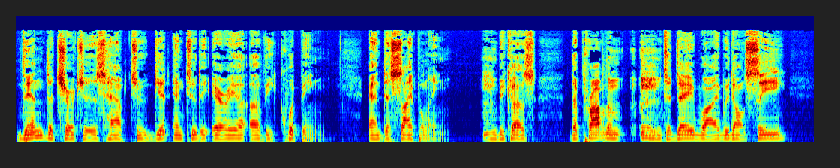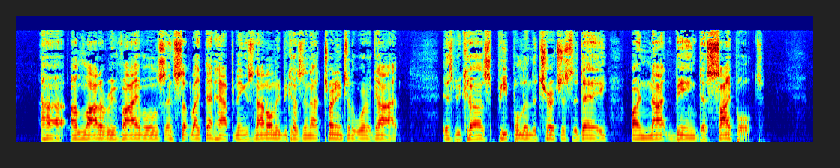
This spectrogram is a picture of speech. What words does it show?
then the churches have to get into the area of equipping and discipling. Because the problem today, why we don't see uh, a lot of revivals and stuff like that happening, is not only because they're not turning to the Word of God, is because people in the churches today are not being discipled.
